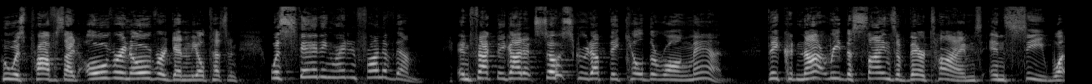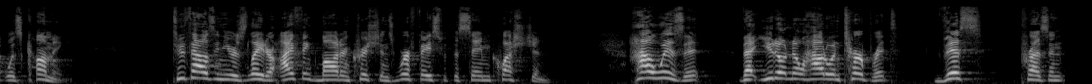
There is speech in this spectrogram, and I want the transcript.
who was prophesied over and over again in the Old Testament, was standing right in front of them. In fact, they got it so screwed up they killed the wrong man. They could not read the signs of their times and see what was coming. 2,000 years later, I think modern Christians, we're faced with the same question. How is it that you don't know how to interpret this present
